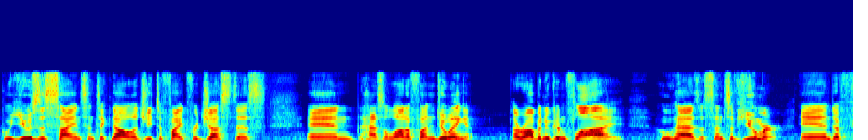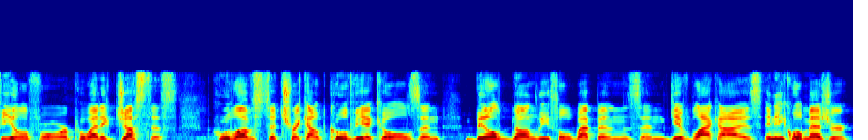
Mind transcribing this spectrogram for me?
who uses science and technology to fight for justice, and has a lot of fun doing it. A Robin who can fly, who has a sense of humor and a feel for poetic justice, who loves to trick out cool vehicles and build non lethal weapons and give black eyes in equal measure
